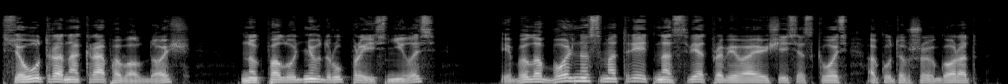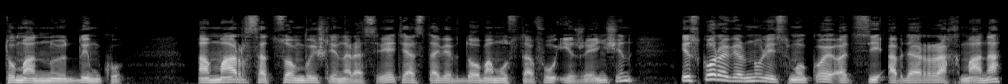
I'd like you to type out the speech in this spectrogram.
Все утро накрапывал дождь, но к полудню вдруг прояснилось, и было больно смотреть на свет, пробивающийся сквозь окутавшую город туманную дымку. Амар с отцом вышли на рассвете, оставив дома Мустафу и женщин, и скоро вернулись с мукой от Си Абдаррахмана,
